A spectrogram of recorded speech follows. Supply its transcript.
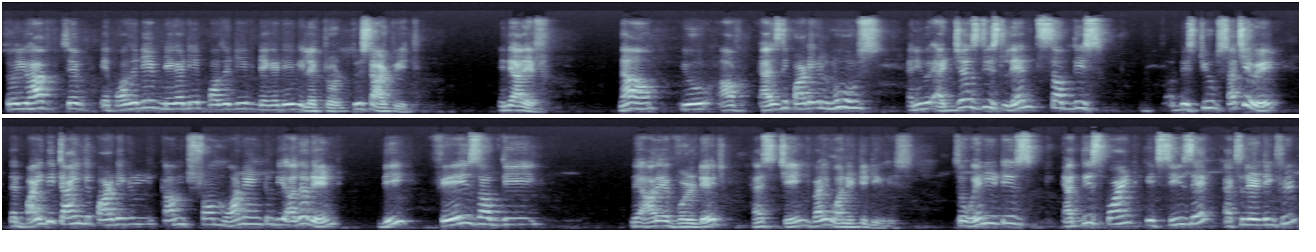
So you have say a positive, negative, positive, negative electrode to start with in the RF. Now you as the particle moves and you adjust these lengths of this of this tube such a way that by the time the particle comes from one end to the other end, the phase of the, the RF voltage has changed by 180 degrees. So when it is at this point, it sees a accelerating field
